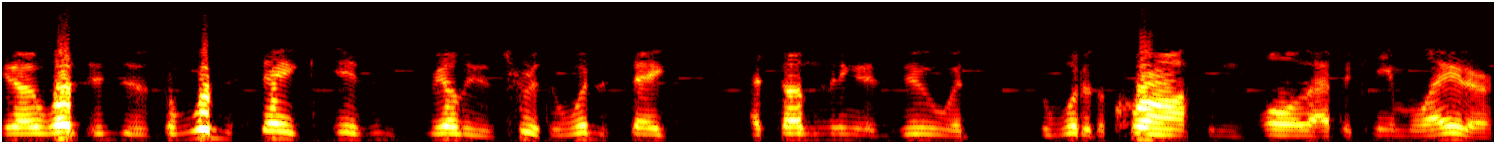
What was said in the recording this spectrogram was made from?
You know what? The wooden stake isn't really the truth. The wooden stake had something to do with the wood of the cross and all that that came later,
